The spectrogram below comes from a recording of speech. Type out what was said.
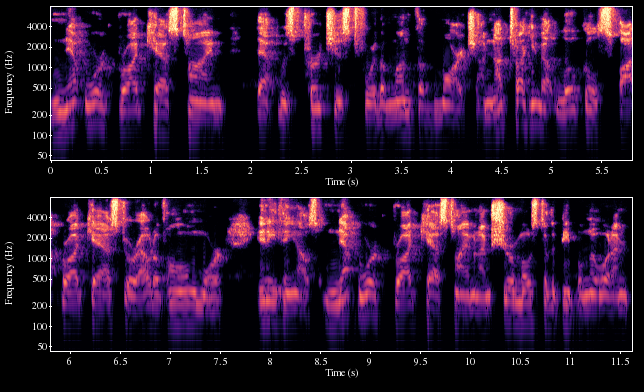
network broadcast time that was purchased for the month of March. I'm not talking about local spot broadcast or out of home or anything else. Network broadcast time, and I'm sure most of the people know what I'm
